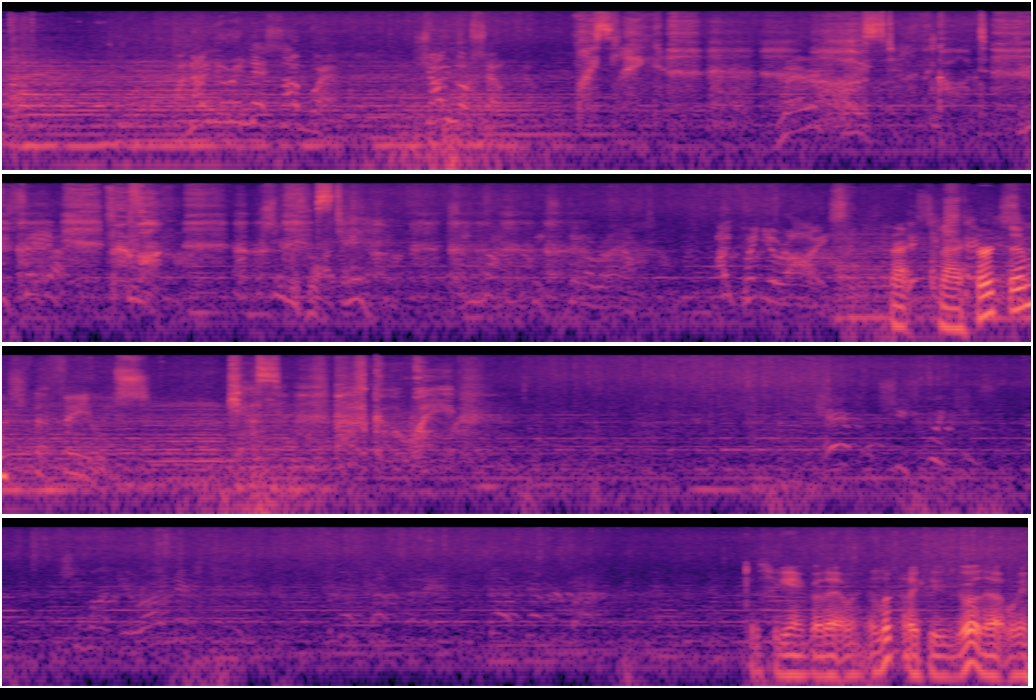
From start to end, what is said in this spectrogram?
I know you're in there somewhere. Show yourself. My sling. Where is Oh, she? still in the cart. Do you see her? Move on. She was right Stay there. must be still around. Open your eyes. Can I, can I hurt them? the. Yes, go away. Careful, she's wicked. She might be right next to you. Guess you can't go that way. It looked like you could go that way.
